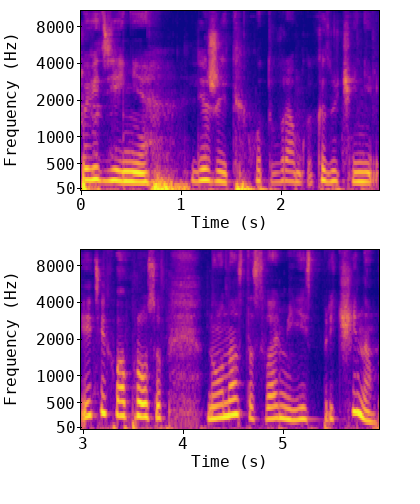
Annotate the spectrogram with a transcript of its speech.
поведения, лежит вот в рамках изучения этих вопросов. Но у нас-то с вами есть причина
